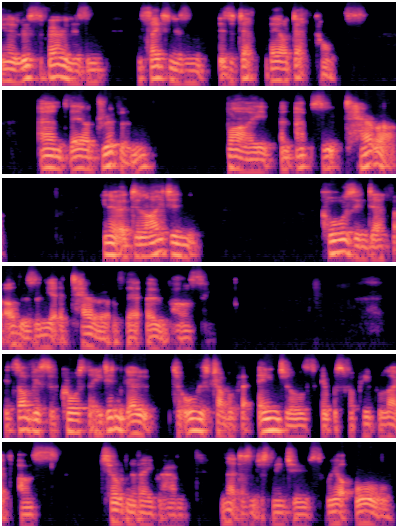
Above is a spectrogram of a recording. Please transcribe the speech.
You know, Luciferianism and Satanism is a death, they are death cults. And they are driven by an absolute terror, you know, a delight in causing death for others and yet a terror of their own passing. It's obvious, of course, that he didn't go to all this trouble for angels, it was for people like us, children of Abraham. And that doesn't just mean Jews. We are all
